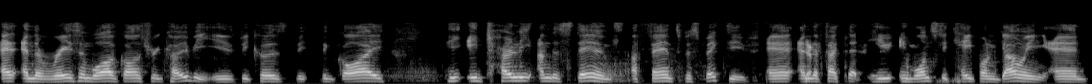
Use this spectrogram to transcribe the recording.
and, and, the reason why I've gone through Kobe is because the, the guy he, he totally understands a fan's perspective and, and yep. the fact that he, he wants to keep on going and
